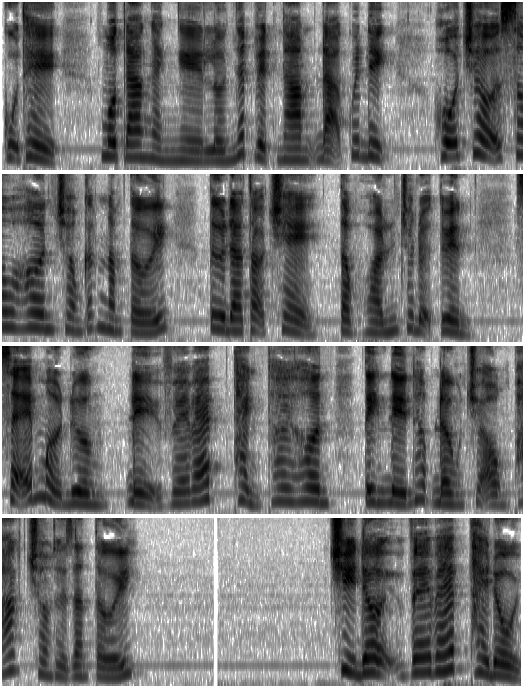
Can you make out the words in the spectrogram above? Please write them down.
Cụ thể, một đa ngành nghề lớn nhất Việt Nam đã quyết định hỗ trợ sâu hơn trong các năm tới từ đào tạo trẻ, tập huấn cho đội tuyển sẽ mở đường để VFF thành thơi hơn tính đến hợp đồng cho ông Park trong thời gian tới. Chỉ đợi VFF thay đổi.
